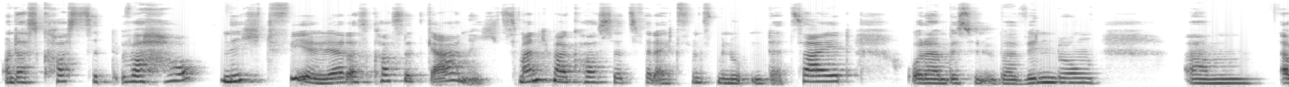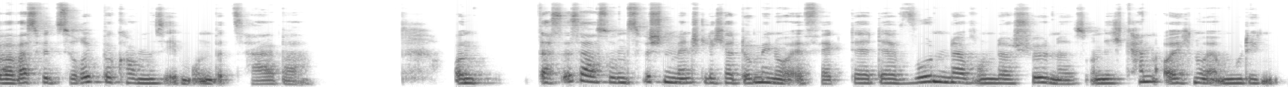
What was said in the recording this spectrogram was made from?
Und das kostet überhaupt nicht viel. Ja, das kostet gar nichts. Manchmal kostet es vielleicht fünf Minuten der Zeit oder ein bisschen Überwindung. Ähm, aber was wir zurückbekommen, ist eben unbezahlbar. Und das ist auch so ein zwischenmenschlicher Dominoeffekt, der, der wunder, wunderschön ist. Und ich kann euch nur ermutigen,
